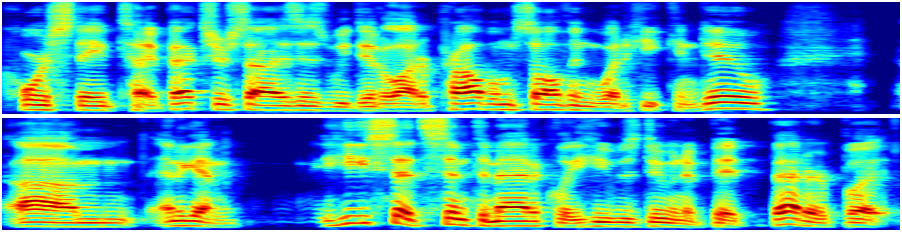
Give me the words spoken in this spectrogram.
core state type exercises. We did a lot of problem solving, what he can do. Um, and again, he said symptomatically he was doing a bit better, but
